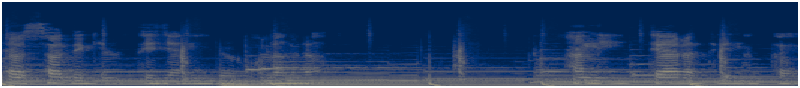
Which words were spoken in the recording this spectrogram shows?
ठसा देखील तेजाने झळकू लागला. आणि त्या रात्रीनंतर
